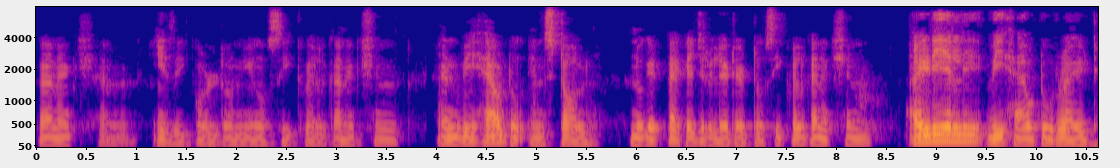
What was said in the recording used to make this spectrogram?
Connection is equal to new SQL connection. And we have to install NuGet package related to SQL connection Ideally, we have to write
